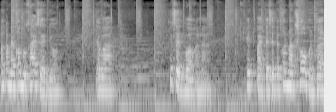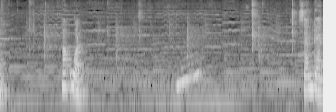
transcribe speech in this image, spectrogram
มันก็เป็นคนผู้ชายเสิร์ชอยู่ แต่ว่าคือเสิร์ชบอกกันละเฮ็ดไปแต่เสิร์ชเป็นคนมักโชว์เพื่อนๆมักอวดแสงแดด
